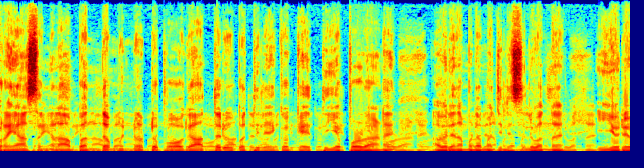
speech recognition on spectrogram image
പ്രയാസങ്ങൾ ആ ബന്ധം മുന്നോട്ട് പോകാത്ത രൂപത്തിലേക്കൊക്കെ എത്തിയപ്പോഴാണ് അവർ നമ്മുടെ മജ്ലിസിൽ വന്ന് ഈ ഒരു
